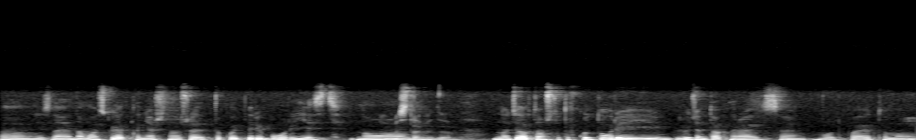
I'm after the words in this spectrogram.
э, не знаю, на мой взгляд, конечно же, такой перебор есть. Но, Местами, да. Но дело в том, что это в культуре, и людям так нравится. Вот, поэтому,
